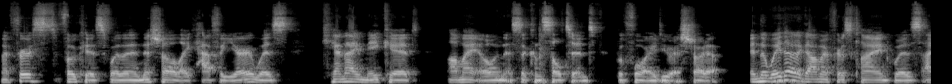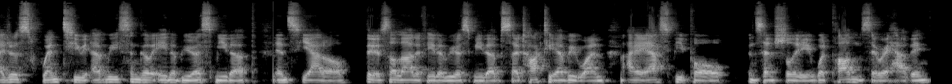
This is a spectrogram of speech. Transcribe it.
my first focus for the initial like half a year was, can I make it on my own as a consultant before I do a startup? And the way that I got my first client was I just went to every single AWS meetup in Seattle. There's a lot of AWS meetups. I talked to everyone. I asked people essentially what problems they were having.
